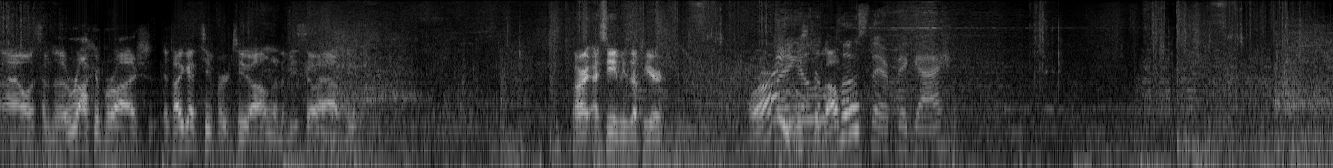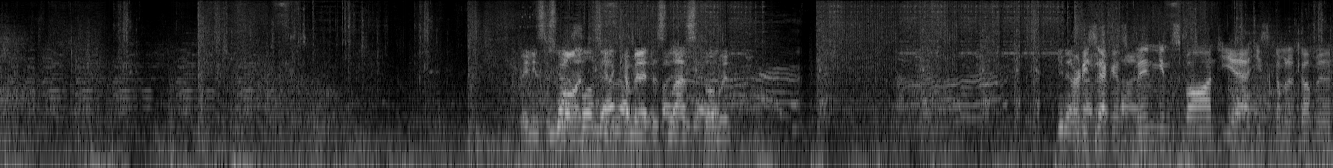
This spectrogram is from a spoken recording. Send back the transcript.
I want some another rocket barrage. If I get two for two, I'm gonna be so happy. All right, I see him. He's up here. Where are you, Playing it a little Bubble? close there, big guy. Minions to You gotta spawn. He's gonna come in at this last moment. 30 seconds. time. Minion spawned. Yeah, he's coming to come in.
